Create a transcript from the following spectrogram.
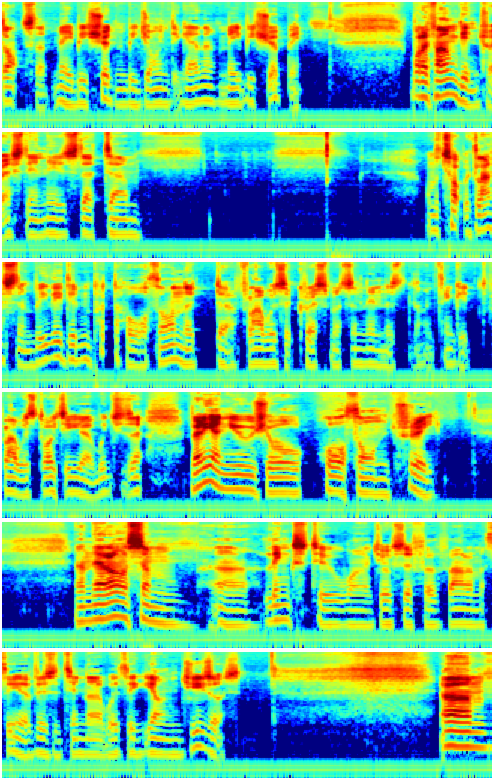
dots that maybe shouldn't be joined together, maybe should be. What I found interesting is that um, on the top of Glastonbury, they didn't put the hawthorn that uh, flowers at Christmas, and in the, I think it flowers twice a year, which is a very unusual hawthorn tree. And there are some uh, links to uh, Joseph of Arimathea visiting there with the young Jesus. Um,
